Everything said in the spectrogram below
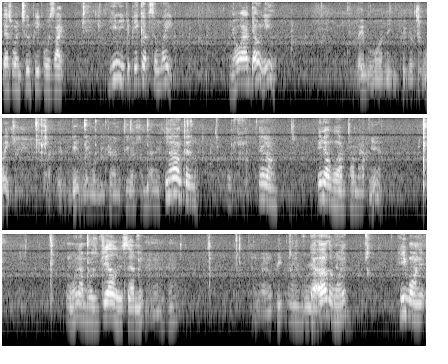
that's when two people was like, you need to pick up some weight. No, I don't either. They were the one need to pick up some weight. If it didn't, they wouldn't be trying to tell somebody. No, because, you know, you know who I'm talking about. Yeah. One of them was jealous of me. Mm-hmm. A lot of people the other one, he wanted,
